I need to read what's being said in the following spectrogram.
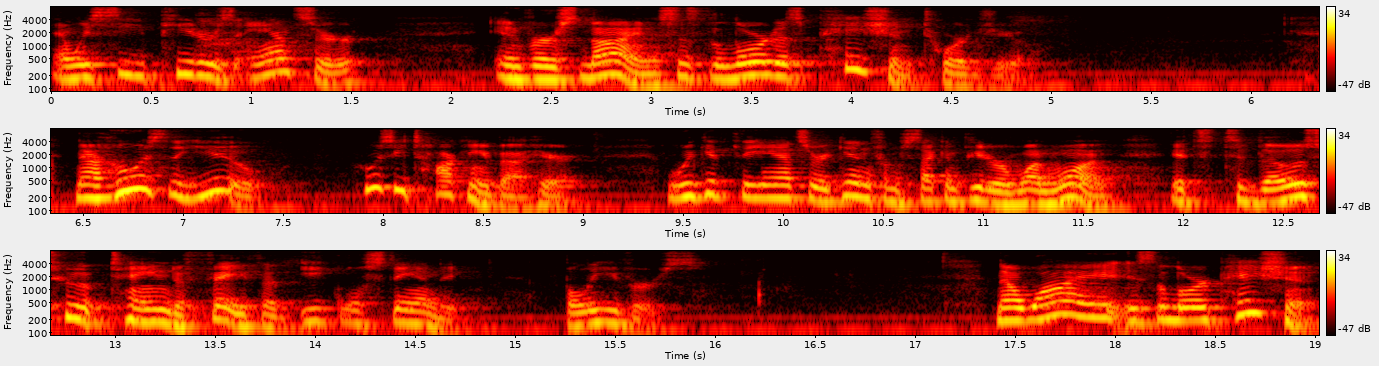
And we see Peter's answer in verse 9. It says, The Lord is patient towards you. Now, who is the you? Who is he talking about here? we get the answer again from 2 Peter 1 1. It's to those who obtained a faith of equal standing, believers. Now, why is the Lord patient?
